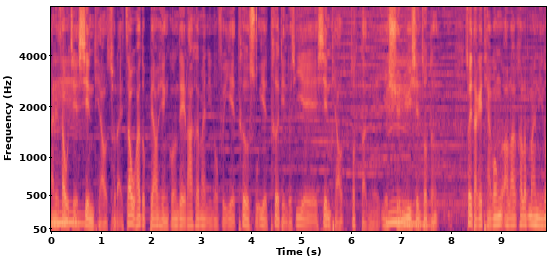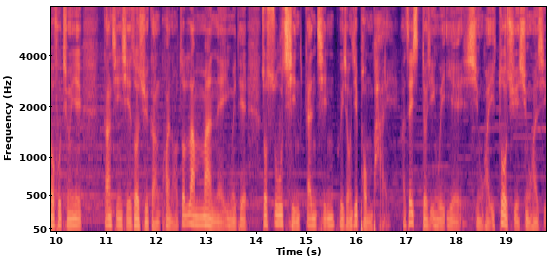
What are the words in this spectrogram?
安尼才有一个线条出来，才有法度表现讲这拉赫曼尼诺夫伊特殊伊特点就是伊的线条做长的，伊旋律先做长，所以大家听讲啊拉赫曼尼诺夫像伊。钢琴协奏曲赶快哦，做浪漫呢，因为这做抒情感情非常之澎湃啊，这就是因为也喜欢一作曲也喜欢是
